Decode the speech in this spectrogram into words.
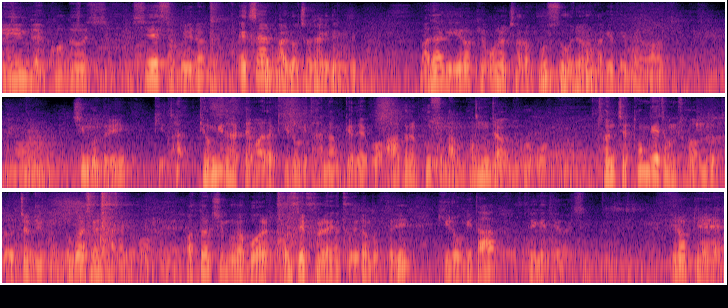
게임 레코드 CSV라는 엑셀 파일로 저장이 되게 됩니다. 만약에 이렇게 오늘처럼 부스 운영을 하게 되면 어, 친구들이 기- 하- 경기를 할 때마다 기록이 다 남게 되고 아 그럼 부스 방- 방문자가 누구고 전체 통계 점수가 몇, 몇 점이고 누가 제일 잘했고 어떤 친구가 뭘 언제 플레이했고 이런 것들이 기록이 다 되게 되어 있습니다. 이렇게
